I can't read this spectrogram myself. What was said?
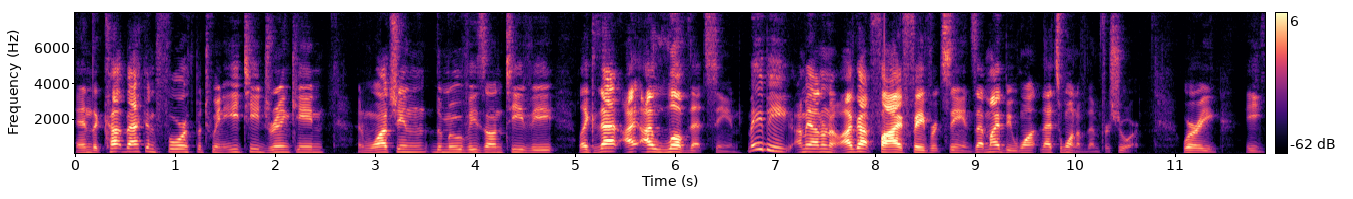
and the cut back and forth between E.T. drinking and watching the movies on TV. Like that, I, I love that scene. Maybe, I mean, I don't know. I've got five favorite scenes. That might be one, that's one of them for sure. Where he, he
